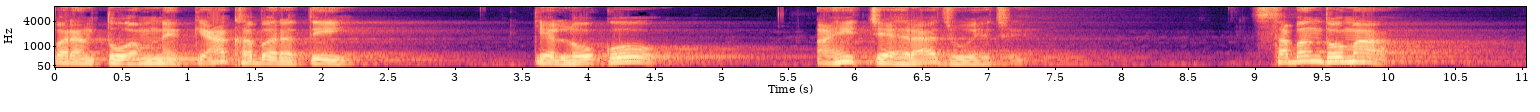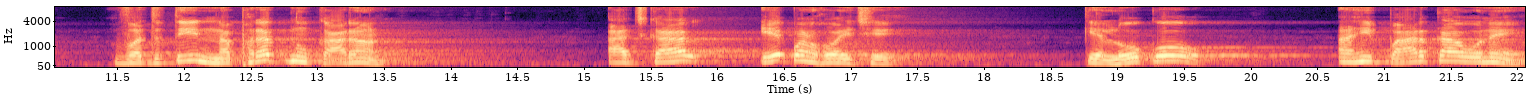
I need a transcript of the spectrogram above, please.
પરંતુ અમને ક્યાં ખબર હતી કે લોકો અહીં ચહેરા જુએ છે. સંબંધોમાં વધતી નફરતનું કારણ આજકાલ એ પણ હોય છે કે લોકો અહીં પારકાઓને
